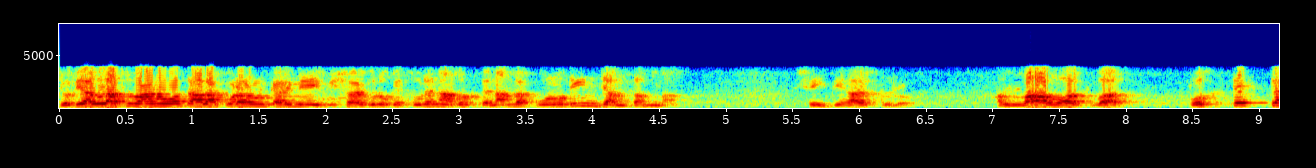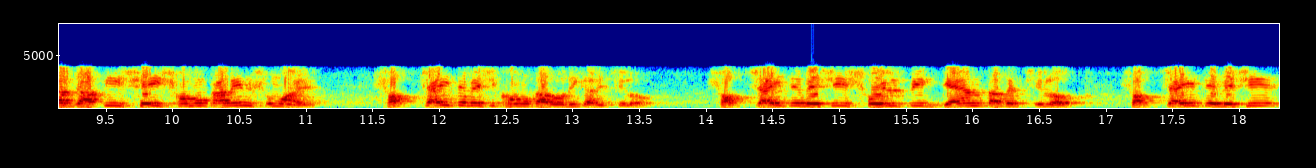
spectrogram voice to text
যদি আল্লাহ সুবাহ কোরআনুল কারিমে এই বিষয়গুলোকে তুলে না ধরতেন, আমরা কোনোদিন জানতাম না সেই ইতিহাসগুলো। আল্লাহ আকবর। প্রত্যেকটা জাতি সেই সমকালীন সময়ে সবচাইতে বেশি ক্ষমতার অধিকারী ছিল। সবচাইতে বেশি শৈল্পিক জ্ঞান তাদের ছিল। সবচাইতে বেশি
